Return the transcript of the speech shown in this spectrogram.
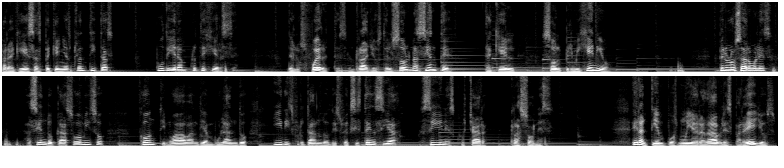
para que esas pequeñas plantitas pudieran protegerse de los fuertes rayos del sol naciente, de aquel sol primigenio. Pero los árboles, haciendo caso omiso, continuaban deambulando y disfrutando de su existencia sin escuchar razones. Eran tiempos muy agradables para ellos,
